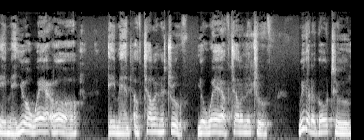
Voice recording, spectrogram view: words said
amen, you're aware of, amen, of telling the truth. You're aware of telling the truth. We're going to go to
